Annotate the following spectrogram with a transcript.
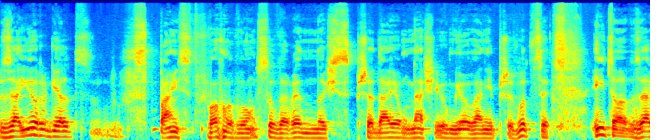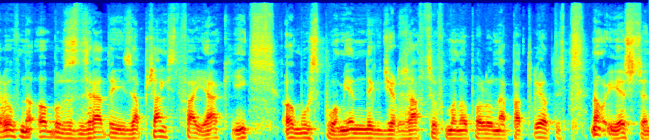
za Jurgield państwową suwerenność sprzedają nasi umiłowani przywódcy i to zarówno obóz zdrady i zaprzaństwa, jak i obóz płomiennych dzierżawców monopolu na patriotyzm. No i jeszcze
